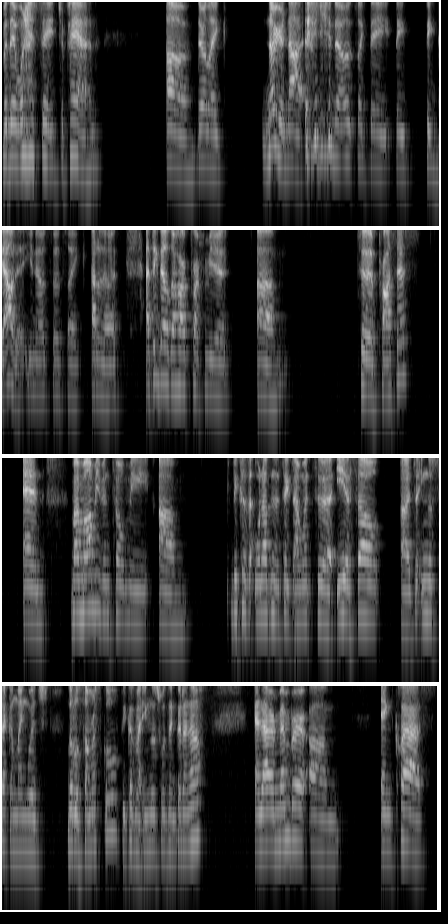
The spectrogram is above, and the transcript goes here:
But then when I say Japan, um, they're like, no, you're not. you know, it's like they they they doubt it. You know, so it's like I don't know. I think that was a hard part for me to um, to process. And my mom even told me um, because when I was in the states, I went to ESL, uh, it's an English second language little summer school because my English wasn't good enough. And I remember um, in class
